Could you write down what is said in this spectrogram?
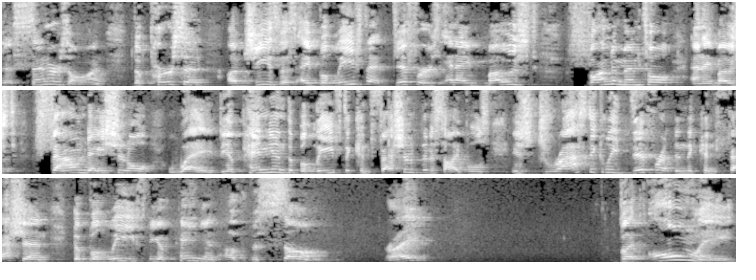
that centers on the person of Jesus, a belief that differs in a most fundamental and a most foundational way. The opinion, the belief, the confession of the disciples is drastically different than the confession, the belief, the opinion of the Son, right? But only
